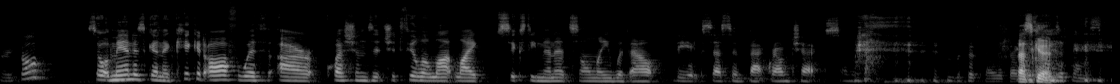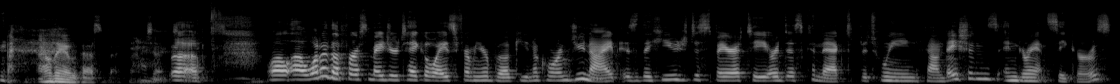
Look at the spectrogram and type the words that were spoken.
Very cool. So Amanda's going to kick it off with our questions. It should feel a lot like 60 minutes, only without the excessive background checks. And those kinds of things. That's Those good. kinds of things. I don't think I would pass it background check. Uh, well, uh, one of the first major takeaways from your book, Unicorns Unite, is the huge disparity or disconnect between foundations and grant seekers.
